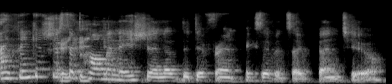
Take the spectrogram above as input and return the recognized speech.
I think it's just a culmination of the different exhibits i've been to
